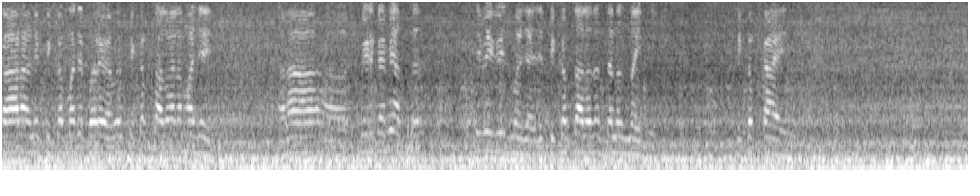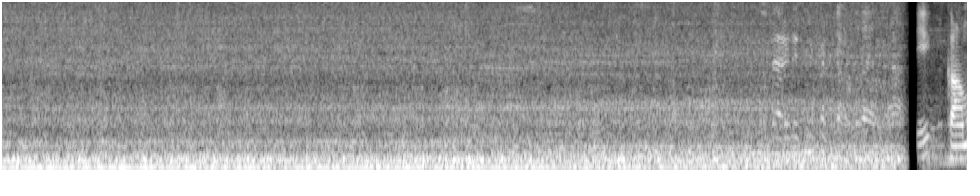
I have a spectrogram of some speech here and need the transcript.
कार आणि पिकअपमध्ये फरक आहे. पिकअप चालवायला मजा येईल त्याला स्पीड कमी असतं. ती वेगळीच मजा आहे. जे पिकअप चालवतात त्यांनाच माहिती पिकअप काय आहे? काम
